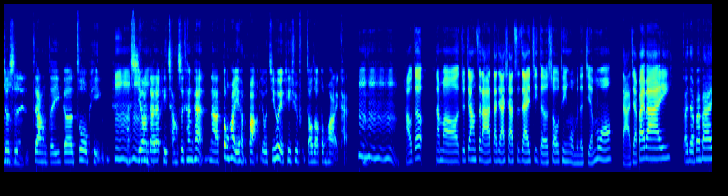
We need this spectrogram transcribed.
就是这样的一个作品。嗯，那希望大家可以尝试看看。那动画也很棒，有机会也可以去找找动画来看。嗯嗯嗯嗯，好的。那么就这样子啦，大家下次再记得收听我们的节目哦。大家拜拜，大家拜拜。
